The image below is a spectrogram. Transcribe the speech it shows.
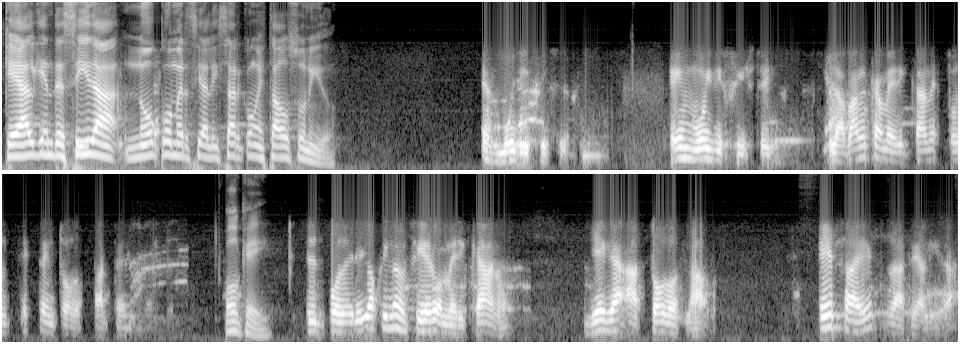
que alguien decida no comercializar con Estados Unidos? Es muy difícil. Es muy difícil. La banca americana está en todas partes del mundo. Ok. El poderío financiero americano llega a todos lados. Esa es la realidad.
